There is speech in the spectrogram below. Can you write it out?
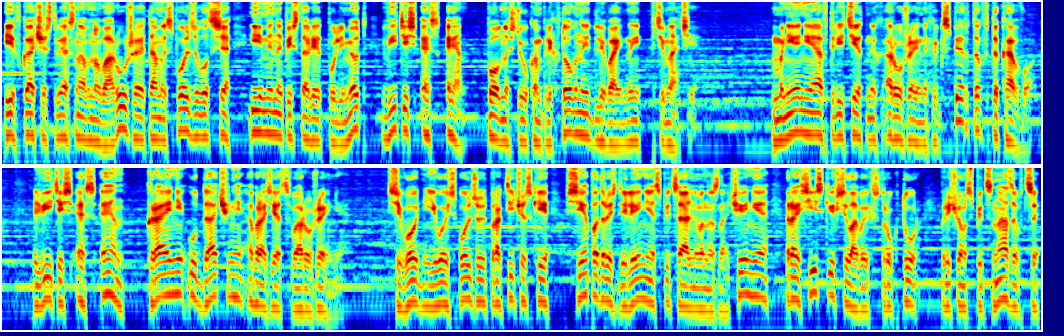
и в качестве основного оружия там использовался именно пистолет-пулемет «Витязь СН», полностью укомплектованный для войны в темноте. Мнение авторитетных оружейных экспертов таково. «Витязь СН» – крайне удачный образец вооружения – Сегодня его используют практически все подразделения специального назначения российских силовых структур, причем спецназовцы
